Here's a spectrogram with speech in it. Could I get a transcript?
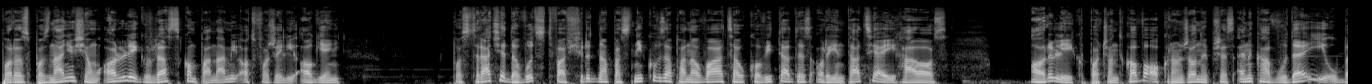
Po rozpoznaniu się Orlik wraz z kompanami otworzyli ogień. Po stracie dowództwa wśród napastników zapanowała całkowita dezorientacja i chaos – Orlik, początkowo okrążony przez NKWD i UB,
